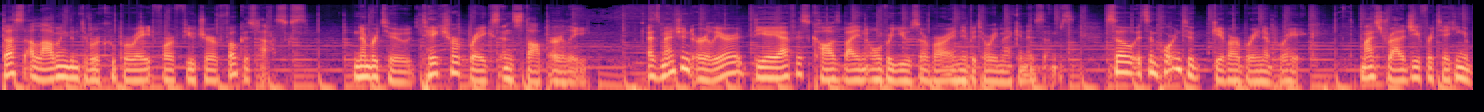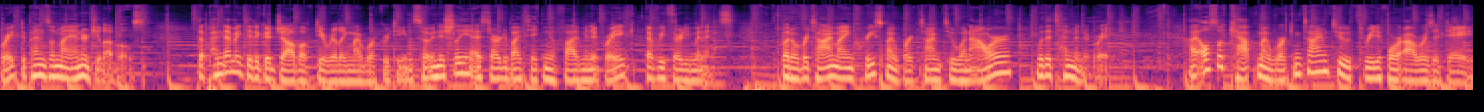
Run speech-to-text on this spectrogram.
thus allowing them to recuperate for future focus tasks. Number 2. Take short breaks and stop early. As mentioned earlier, DAF is caused by an overuse of our inhibitory mechanisms, so it's important to give our brain a break. My strategy for taking a break depends on my energy levels. The pandemic did a good job of derailing my work routine, so initially I started by taking a 5 minute break every 30 minutes. But over time, I increased my work time to 1 hour with a 10 minute break. I also capped my working time to 3 to 4 hours a day,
